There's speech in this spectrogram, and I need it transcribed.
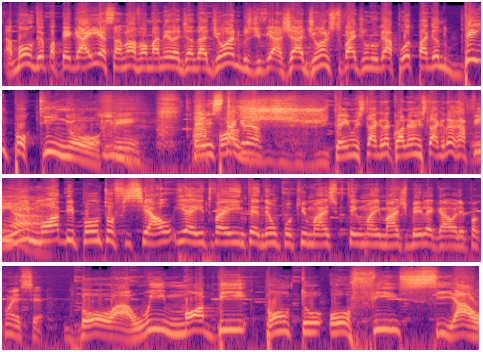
Tá bom? Deu pra pegar aí essa nova maneira de andar de ônibus, de viajar de ônibus, tu vai de um lugar pro outro pagando bem pouquinho. Tem o Instagram. Tem o Instagram. Qual é o Instagram, Rafinha? O imob.oficial e aí tu vai entender um pouquinho mais que tem uma imagem bem legal ali pra conhecer. Boa, wimob.oficial.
